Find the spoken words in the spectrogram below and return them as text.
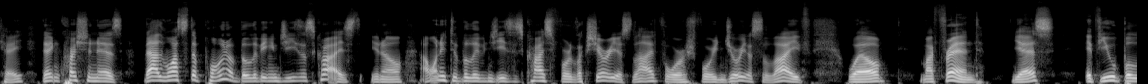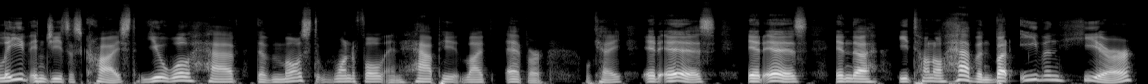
Okay. Then question is that what's the point of believing in Jesus Christ? You know, I wanted to believe in Jesus Christ for luxurious life or for enjoyous life. Well, my friend, Yes, if you believe in Jesus Christ, you will have the most wonderful and happy life ever. Okay? It is, it is in the eternal heaven. But even here,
